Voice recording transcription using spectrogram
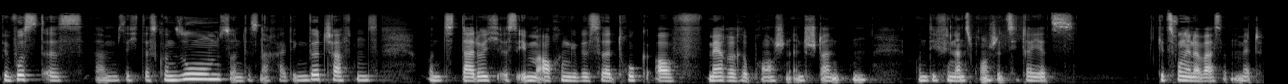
bewusst ist, ähm, sich des Konsums und des nachhaltigen Wirtschaftens. Und dadurch ist eben auch ein gewisser Druck auf mehrere Branchen entstanden. Und die Finanzbranche zieht da jetzt gezwungenerweise mit.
